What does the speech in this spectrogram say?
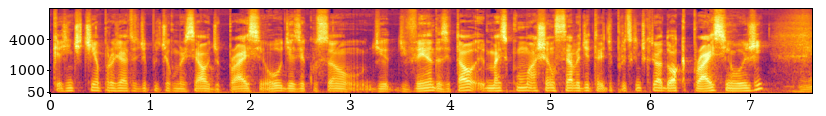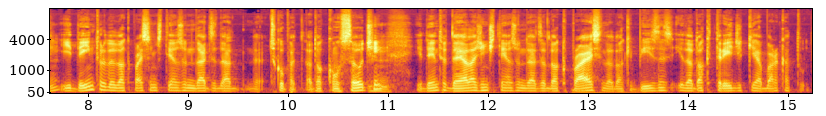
que a gente tinha projetos de política comercial, de pricing ou de execução de, de, vendas e tal, mas com uma chancela de trade. Por isso que a gente criou a Doc Pricing hoje. Uhum. E dentro da Doc Pricing a gente tem as unidades da, da desculpa, a Doc Consulting. Uhum. E dentro dela a gente tem as unidades da Doc Pricing, da Doc Business e da Doc Trade que abarca tudo.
